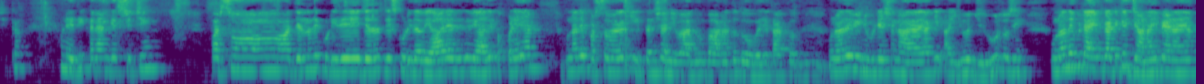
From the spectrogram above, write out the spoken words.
ਠੀਕ ਆ? ਹੁਣ ਇਹਦੀ ਕਰਾਂਗੇ ਸਟਿਚਿੰਗ ਪਰਸੋਂ ਅੱਜ ਇਹਨਾਂ ਦੀ ਕੁੜੀ ਦੇ ਜਿਸ ਜਿਸ ਕੁੜੀ ਦਾ ਵਿਆਹ ਹੈ ਜਿਹਦੇ ਵਿਆਹ ਦੇ ਕੱਪੜੇ ਆ ਉਹਨਾਂ ਦੇ ਪਰਸੋਂ ਹੈਗਾ ਕੀਰਤਨ ਸ਼ਨੀਵਾਰ ਨੂੰ 12 ਤੋਂ 2 ਵਜੇ ਤੱਕ। ਉਹਨਾਂ ਦੇ ਵੀ ਇਨਵੀਟੇਸ਼ਨ ਆਇਆ ਆ ਕਿ ਆਈਓ ਜਰੂਰ ਤੁਸੀਂ। ਉਹਨਾਂ ਦੇ ਵੀ ਟਾਈਮ ਕੱਢ ਕੇ ਜਾਣਾ ਹੀ ਪੈਣਾ ਆ।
